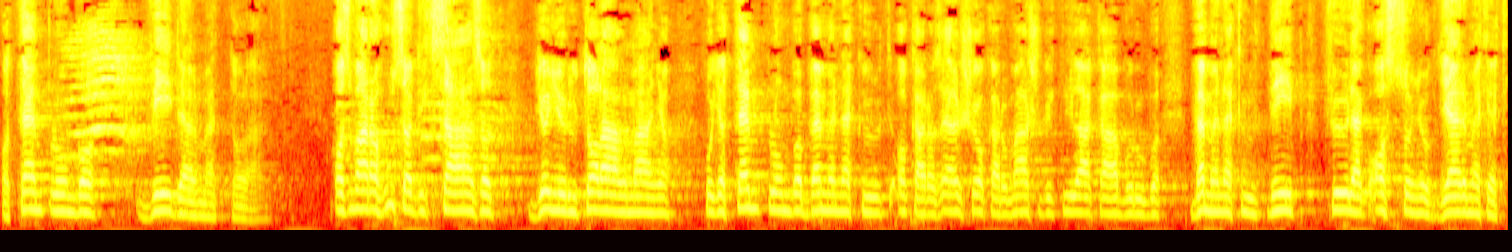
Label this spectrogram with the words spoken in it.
a templomba védelmet talált. Az már a 20. század gyönyörű találmánya, hogy a templomba bemenekült, akár az első, akár a második világháborúba bemenekült nép, főleg asszonyok, gyermekek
